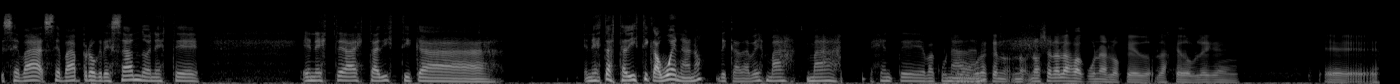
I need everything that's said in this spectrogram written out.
se va se va progresando en este en esta estadística en esta estadística buena, ¿no? De cada vez más más gente vacunada. ¿no? que no, serán las vacunas los que las que dobleguen eh,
